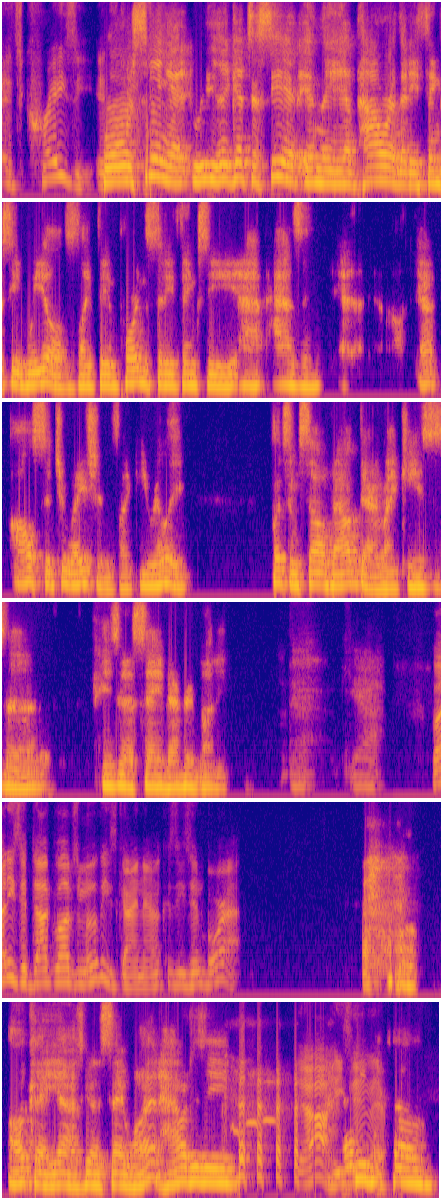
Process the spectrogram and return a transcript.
It's crazy. It's well, we're seeing it. They get to see it in the uh, power that he thinks he wields, like the importance that he thinks he has in uh, uh, all situations. Like he really puts himself out there, like he's uh, he's going to save everybody. yeah, but he's a Doug Loves Movies guy now because he's in Borat. Okay, yeah, I was going to say what? How does he? Yeah, he's in there. become-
